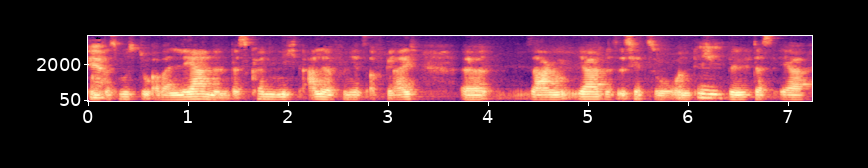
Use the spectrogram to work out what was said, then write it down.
Und ja. das musst du aber lernen. Das können nicht alle von jetzt auf gleich äh, sagen, ja, das ist jetzt so und mhm. ich will, dass er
